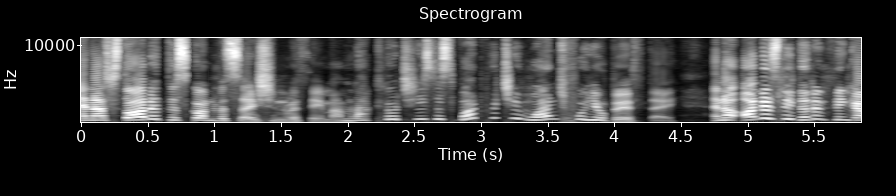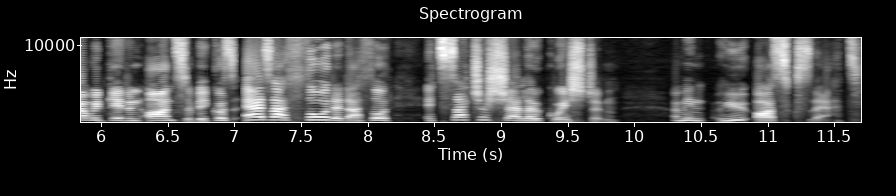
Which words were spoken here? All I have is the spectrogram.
And I started this conversation with him. I'm like, Lord Jesus, what would you want for your birthday? And I honestly didn't think I would get an answer because as I thought it, I thought, it's such a shallow question. I mean, who asks that?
